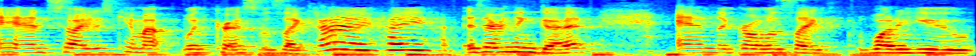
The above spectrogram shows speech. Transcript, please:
And so I just came up with Chris, was like, hi, hi, is everything good? And the girl was like, what are you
